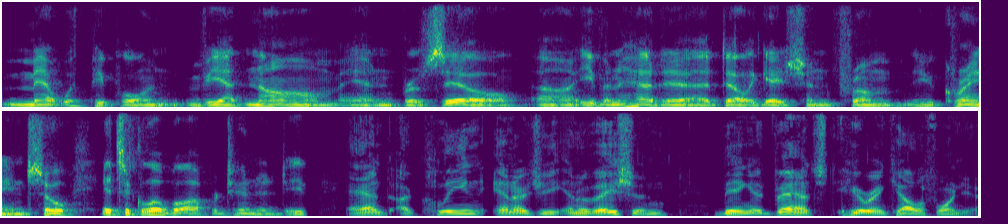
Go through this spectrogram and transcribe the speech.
met with people in Vietnam and Brazil, uh, even had a delegation from Ukraine. So it's a global opportunity. And a clean energy innovation being advanced here in California.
